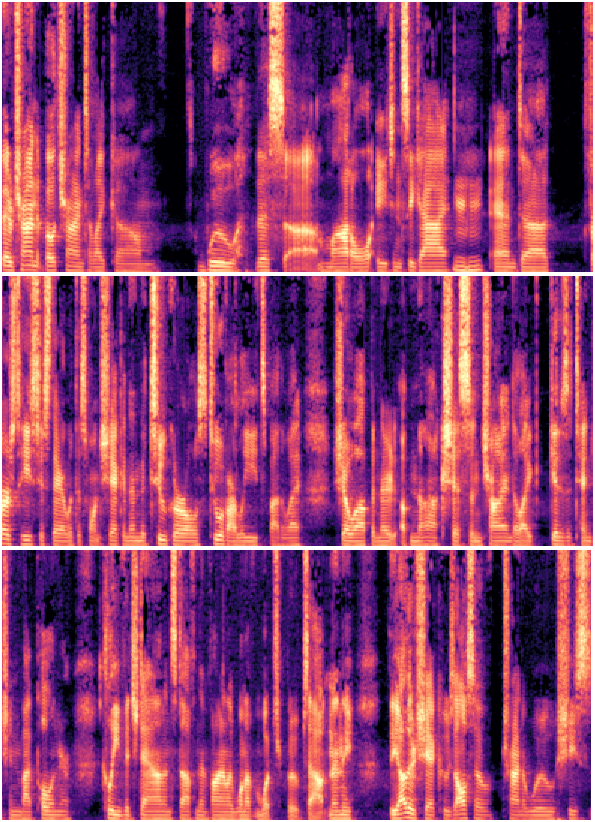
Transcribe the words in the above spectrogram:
they were trying to both trying to like um woo this uh model agency guy, hmm and uh first he's just there with this one chick, and then the two girls, two of our leads, by the way, show up and they're obnoxious and trying to like get his attention by pulling her cleavage down and stuff, and then finally one of them whips her boobs out, and then the the other chick who's also trying to woo, she's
